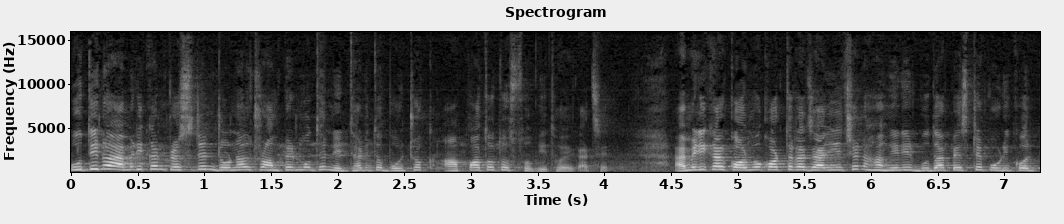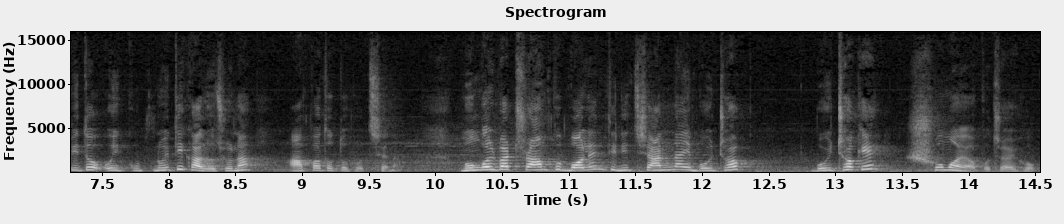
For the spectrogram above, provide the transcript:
পুতিন ও আমেরিকান প্রেসিডেন্ট ডোনাল্ড ট্রাম্পের মধ্যে নির্ধারিত বৈঠক আপাতত স্থগিত হয়ে গেছে। আমেরিকার কর্মকর্তারা জানিয়েছেন, হাঙ্গেরির বুদাপেস্টে পরিকল্পিত ওই কূটনৈতিক আলোচনা আপাতত হচ্ছে না। মঙ্গলবার ট্রাম্প বলেন, তিনি চান না এই বৈঠক, বৈঠকে সময় অপচয় হোক।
